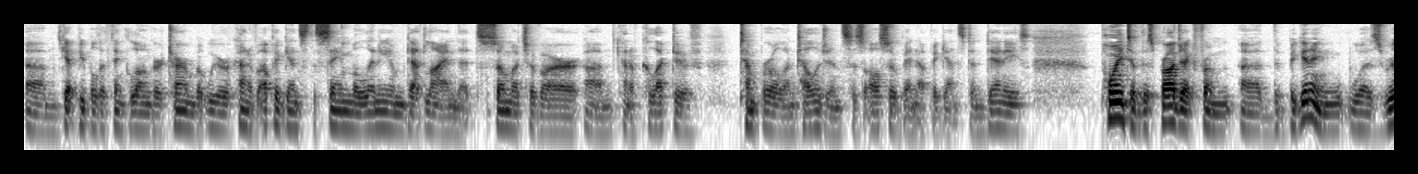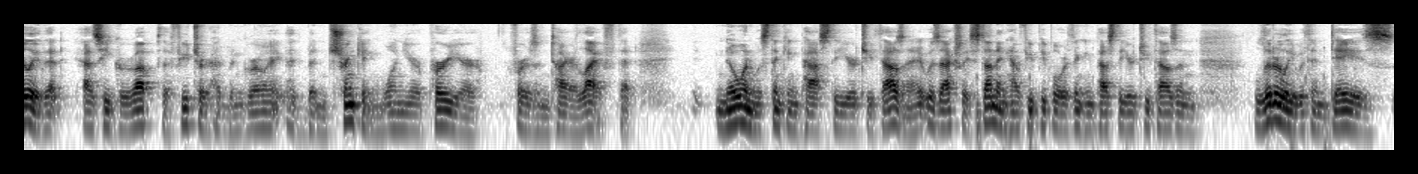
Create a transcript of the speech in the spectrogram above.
um, get people to think longer term, but we were kind of up against the same millennium deadline that so much of our um, kind of collective temporal intelligence has also been up against. And Danny's point of this project from uh, the beginning was really that as he grew up, the future had been growing, had been shrinking one year per year for his entire life. That no one was thinking past the year 2000. It was actually stunning how few people were thinking past the year 2000, literally within days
